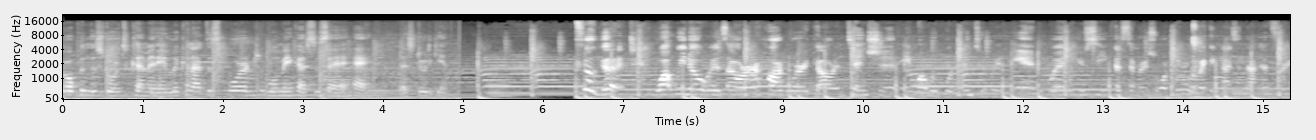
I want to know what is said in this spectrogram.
we opened the store to come in and looking at the sport will make us to say, hey, let's do it again. I feel good. What we know is our hard work, our intention, and what we put into it. And when you see customers or people recognizing that effort,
